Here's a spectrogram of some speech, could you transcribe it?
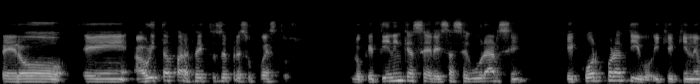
pero eh, ahorita para efectos de presupuestos, lo que tienen que hacer es asegurarse que corporativo y que quien les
